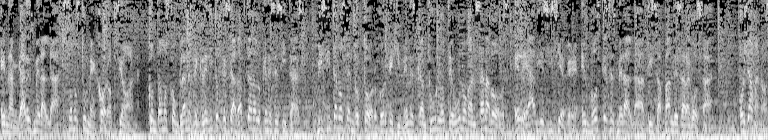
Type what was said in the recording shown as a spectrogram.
en Hangar Esmeralda somos tu mejor opción. Contamos con planes de crédito que se adaptan a lo que necesitas. Visítanos en Doctor Jorge Jiménez Cantú, Lote 1, Manzana 2, LA 17, en Bosques Esmeralda, Tizapán de Zaragoza. O llámanos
